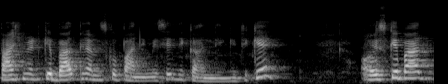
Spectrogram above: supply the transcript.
पाँच मिनट के बाद फिर हम इसको पानी में से निकाल लेंगे, ठीक है? और इसके बाद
